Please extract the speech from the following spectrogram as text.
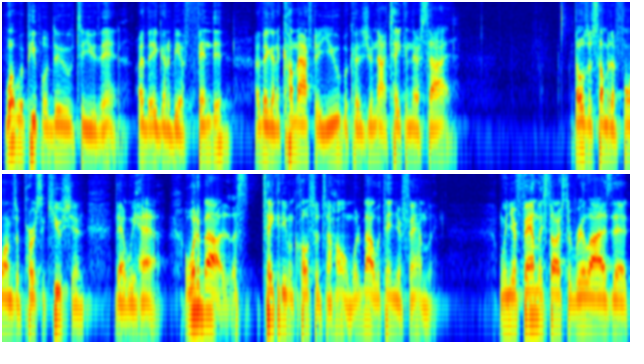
What would people do to you then? Are they going to be offended? Are they going to come after you because you're not taking their side? Those are some of the forms of persecution that we have. What about, let's take it even closer to home. What about within your family? When your family starts to realize that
